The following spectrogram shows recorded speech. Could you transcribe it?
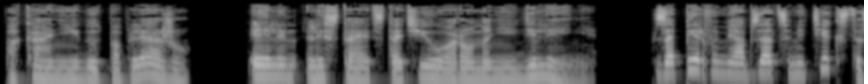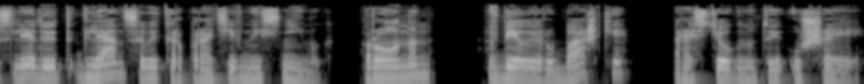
Пока они идут по пляжу, Эллен листает статью о Ронане Делейне. За первыми абзацами текста следует глянцевый корпоративный снимок. Ронан в белой рубашке, расстегнутый у шеи.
